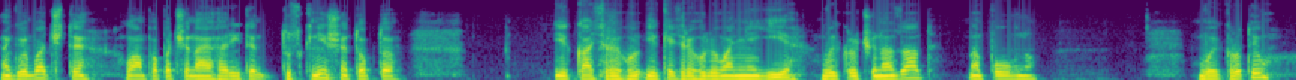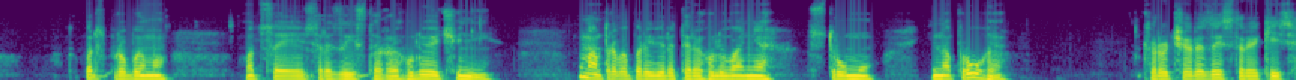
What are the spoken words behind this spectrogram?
Як ви бачите, лампа починає горіти тускніше, тобто якась, якесь регулювання є. Викручу назад наповну, викрутив. Тепер спробуємо оцей резистор, регулює чи ні. Нам треба перевірити регулювання струму і напруги. Коротше, резистор якийсь,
